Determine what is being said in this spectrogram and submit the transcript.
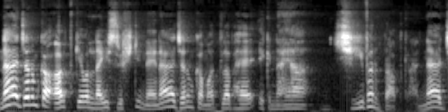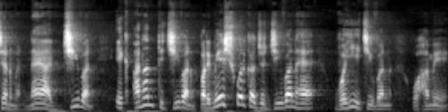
नया जन्म का अर्थ केवल नई सृष्टि नहीं नया जन्म का मतलब है एक नया जीवन प्राप्त करना, नया जन्म, नया जीवन, एक अनंत जीवन। परमेश्वर का जो जीवन है, वही जीवन वो हमें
